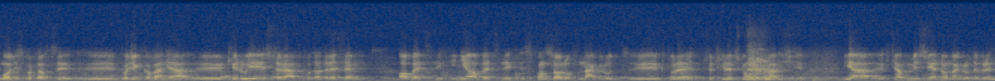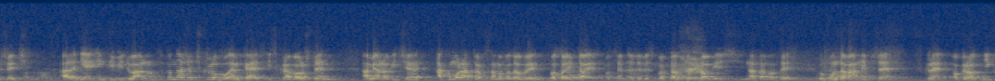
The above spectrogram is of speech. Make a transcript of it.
Młodzi sportowcy, e, podziękowania e, kieruję jeszcze raz pod adresem obecnych i nieobecnych sponsorów nagród, e, które przed chwileczką otrzymaliście. Ja e, chciałbym jeszcze jedną nagrodę wręczyć, ale nie indywidualną, tylko na rzecz klubu MKS Iskra Wolsztyn, a mianowicie akumulator samochodowy, bo to i to jest potrzebne, żeby sportowców dowieść na zawody, ufundowany przez sklep Ogrodnik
